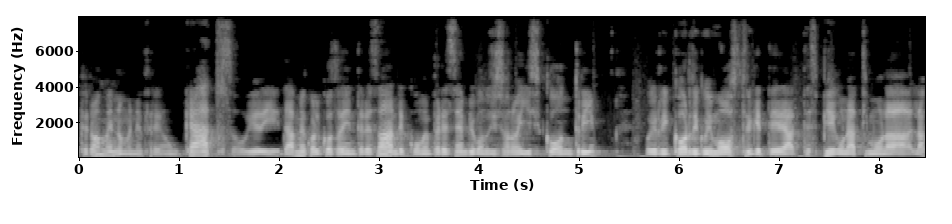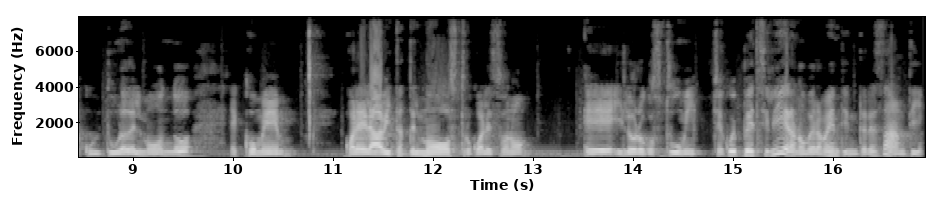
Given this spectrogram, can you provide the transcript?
però a me non me ne frega un cazzo, voglio dire, dammi qualcosa di interessante, come per esempio quando ci sono gli scontri o i ricordi con i mostri che ti spiega un attimo la, la cultura del mondo e come qual è l'habitat del mostro, quali sono eh, i loro costumi. Cioè, quei pezzi lì erano veramente interessanti.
